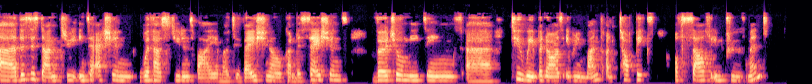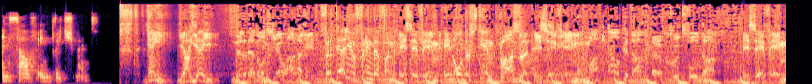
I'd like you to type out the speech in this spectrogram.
Uh, this is done through interaction with our students via motivational conversations, virtual meetings, uh, two webinars every month on topics of self improvement and self enrichment. Jy, ja jy. Nou dat ons jou aandag het, vertel jou vriende van SFM en ondersteun plaaslik. SFM maak elke dag 'n goed gevoel dag. SFM.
